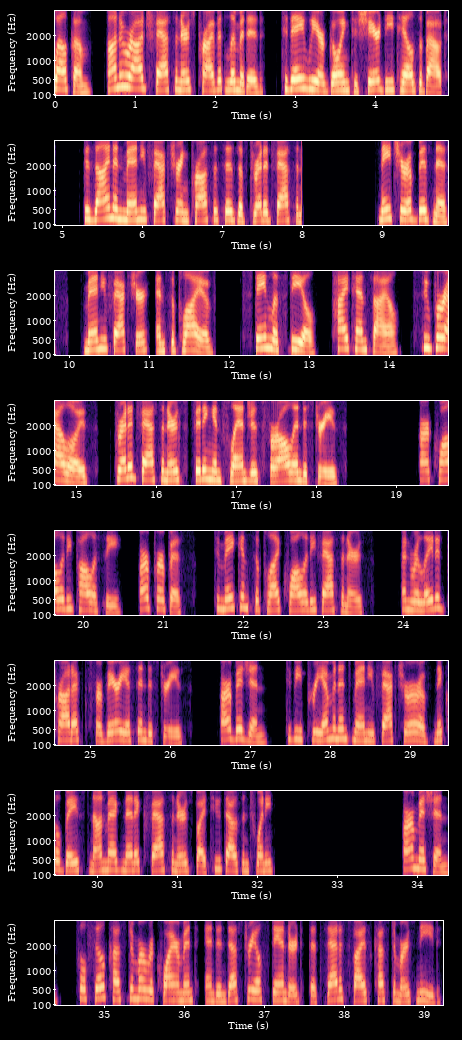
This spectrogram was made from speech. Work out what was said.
Welcome. Aanuraj Fasteners Private Limited. Today we are going to share details about design and manufacturing processes of threaded fasteners, nature of business, manufacture, and supply of stainless steel, high tensile, super alloys, threaded fasteners, fitting and flanges for all industries. Our quality policy. Our purpose. To make and supply quality fasteners and related products for various industries. Our vision. To be preeminent manufacturer of nickel-based non-magnetic fasteners by 2020. Our mission. Fulfill customer requirement and industrial standard that satisfies customers' need.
